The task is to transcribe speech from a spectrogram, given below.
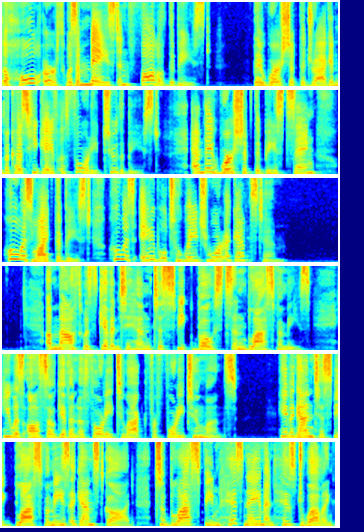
The whole earth was amazed and followed the beast. They worshiped the dragon because he gave authority to the beast. And they worshiped the beast, saying, Who is like the beast? Who is able to wage war against him? A mouth was given to him to speak boasts and blasphemies. He was also given authority to act for 42 months. He began to speak blasphemies against God, to blaspheme his name and his dwelling,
